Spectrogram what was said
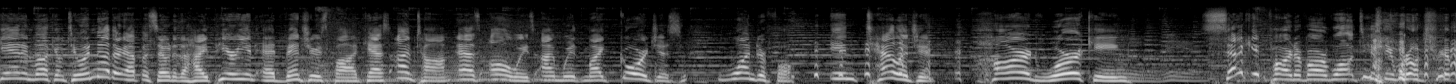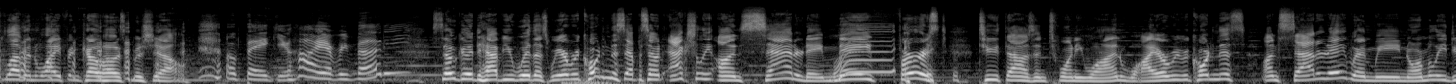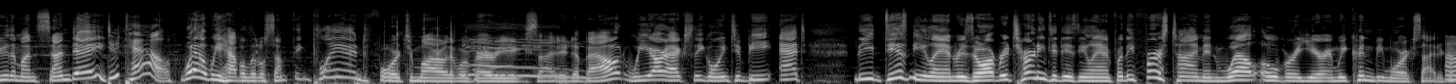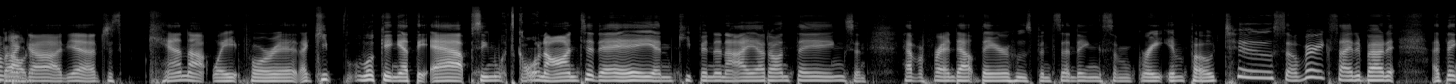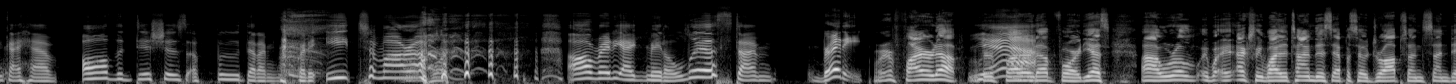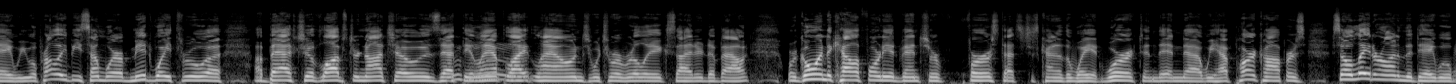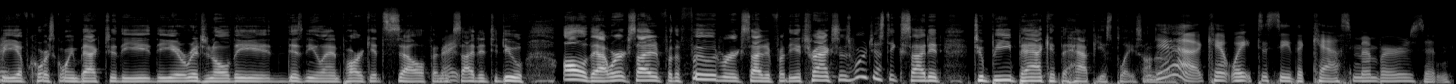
Again, and welcome to another episode of the Hyperion Adventures Podcast. I'm Tom. As always, I'm with my gorgeous, wonderful, intelligent, hardworking oh, second part of our Walt Disney World trip loving wife and co host, Michelle. Oh, thank you. Hi, everybody. So good to have you with us. We are recording this episode actually on Saturday, May 1st, 2021. Why are we recording this on Saturday when we normally do them on Sunday? Do tell. Well, we have a little something planned for tomorrow that we're very excited about. We are actually going to be at the Disneyland Resort, returning to Disneyland for the first time in well over a year, and we couldn't be more excited Oh, about it. Oh my it. God. Yeah, just cannot wait for it. I keep looking at the app, seeing what's going on today, and keeping an eye out on things. And have a friend out there who's been sending some great info too. So, very excited about it. I think I have all the dishes of food that I'm going to eat tomorrow. Already, I made a list. I'm ready. We're fired up. We're Yeah. fired up for it. Yes. Uh, we're all- actually by the time this episode drops on Sunday, we will probably be somewhere midway through a, a batch of lobster nachos at the Lamplight Lounge, which we're really excited about. We're going to California Adventure first. That's just kind of the way it worked, and then uh, we have park hoppers. So later on in the day, we'll be, of course, going back to the the original, the Disneyland park itself, and Right. excited to do all of that. We're excited for the food. We're excited for the attractions. We're just excited to be back at the happiest place on earth. Yeah, can't wait to see the cast members, and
